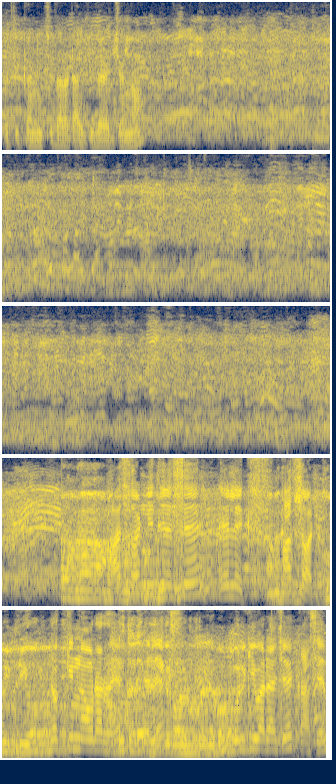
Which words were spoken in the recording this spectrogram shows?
প্রতিজ্ঞা নিচ্ছে তারা টাইপিকারের জন্য। শট নিতে এসছে এলেক্স শট খুবই প্রিয় দক্ষিণ তালেব ভাইকে এলেক্স। গোলকিপার আছে কাসেম।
